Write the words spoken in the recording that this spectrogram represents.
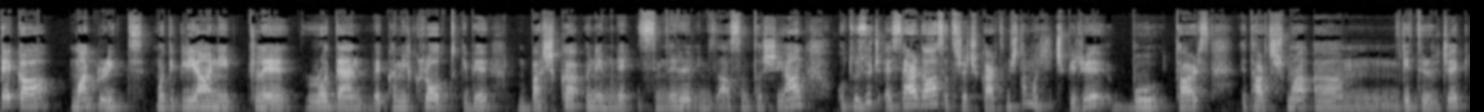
Degas Magritte, Modigliani, Klee, Rodin ve Camille Claude gibi başka önemli isimlerin imzasını taşıyan 33 eser daha satışa çıkartmıştı ama hiçbiri bu tarz e, tartışma getirilecek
